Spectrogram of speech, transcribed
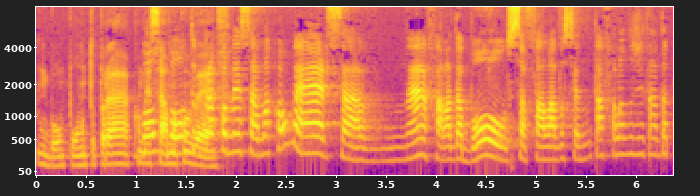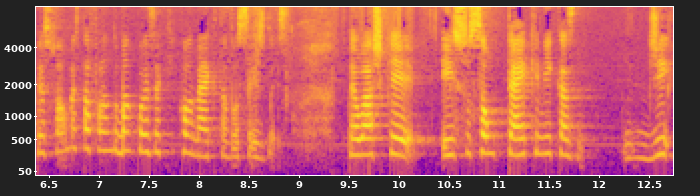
Um bom ponto para começar bom uma conversa. para começar uma conversa, né? Falar da bolsa, falar você não está falando de nada pessoal, mas está falando de uma coisa que conecta vocês dois. Então eu acho que isso são técnicas de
